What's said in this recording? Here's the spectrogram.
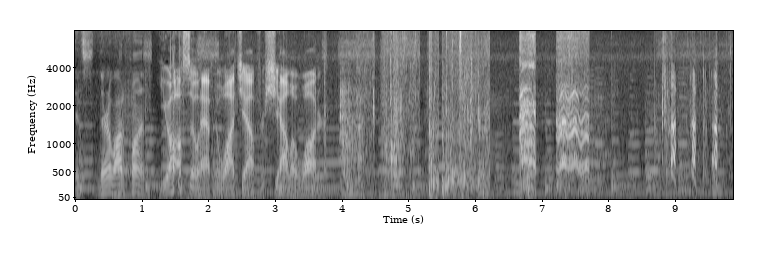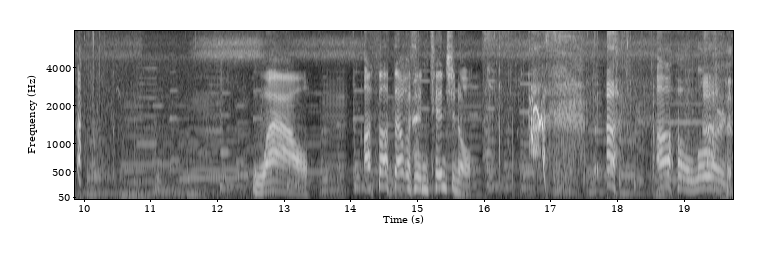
it's they're a lot of fun. You also have to watch out for shallow water. Wow. I thought that was intentional. Oh Lord.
